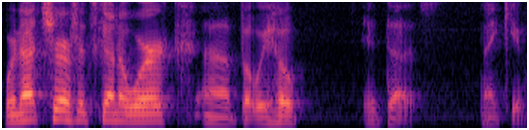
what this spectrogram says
We're not sure if it's going to work, uh, but we hope it does. Thank you.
